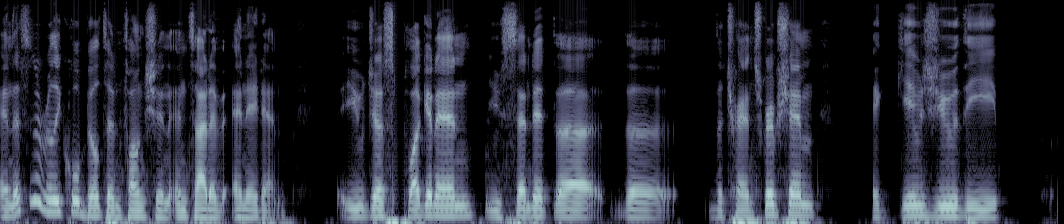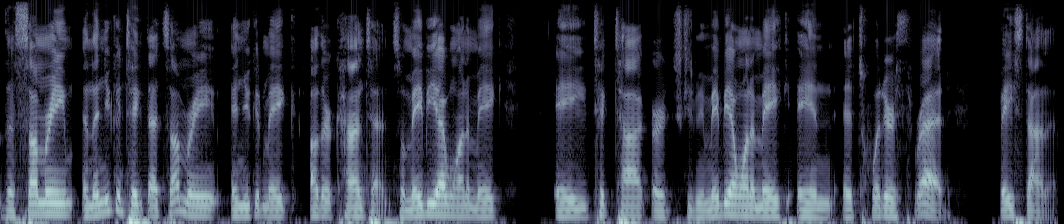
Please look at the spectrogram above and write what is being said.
And this is a really cool built-in function inside of N8N you just plug it in you send it the the the transcription. It gives you the the summary and then you can take that summary and you can make other content. So maybe i want to make a tiktok or excuse me maybe i want to make an, a twitter thread based on it.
